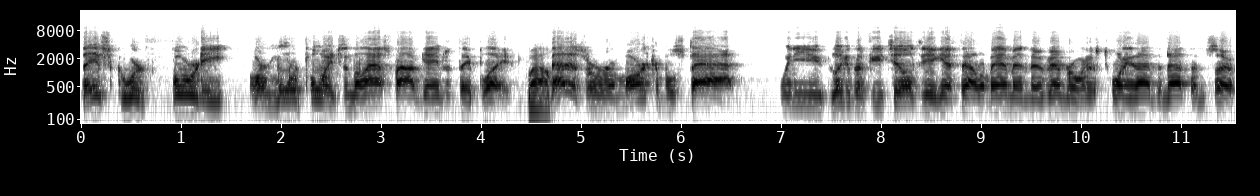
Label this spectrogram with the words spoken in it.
They've scored forty or more points in the last five games that they played. Wow. That is a remarkable stat when you look at the futility against Alabama in November when it was 29 to nothing. So,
